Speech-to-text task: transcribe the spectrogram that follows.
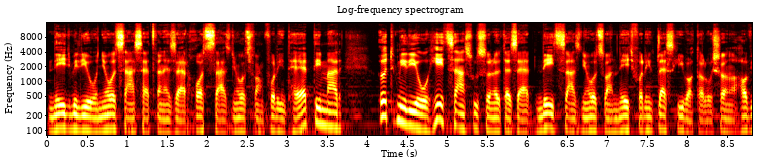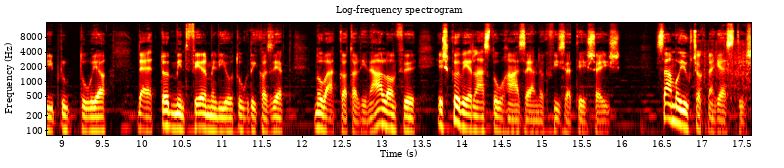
4 millió 870 680 forint helyett már 5 millió 725 484 forint lesz hivatalosan a havi bruttója, de több mint fél milliót ugrik azért Novák Katalin államfő és Kövér László házelnök fizetése is. Számoljuk csak meg ezt is.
